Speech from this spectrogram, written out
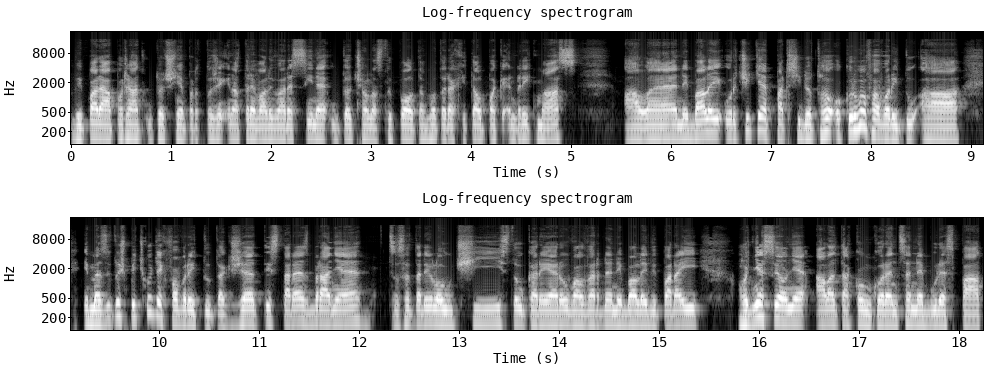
vypadá pořád útočně, protože i na Trevali Varesi neútočil, nastupoval, tam ho teda chytal pak Enric Mas ale Nibali určitě patří do toho okruhu favoritů a i mezi tu špičku těch favoritů, takže ty staré zbraně, co se tady loučí s tou kariérou Valverde Nibali, vypadají hodně silně, ale ta konkurence nebude spát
